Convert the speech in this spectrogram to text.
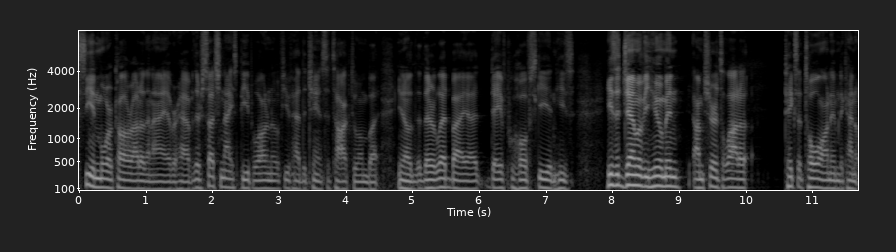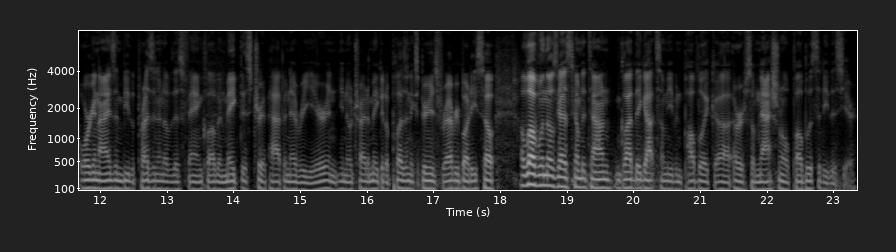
seeing more Colorado than I ever have. They're such nice people. I don't know if you've had the chance to talk to them, but you know they're led by uh, Dave Puhovsky, and he's he's a gem of a human. I'm sure it's a lot of takes a toll on him to kind of organize and be the president of this fan club and make this trip happen every year and you know try to make it a pleasant experience for everybody so i love when those guys come to town i'm glad they got some even public uh, or some national publicity this year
